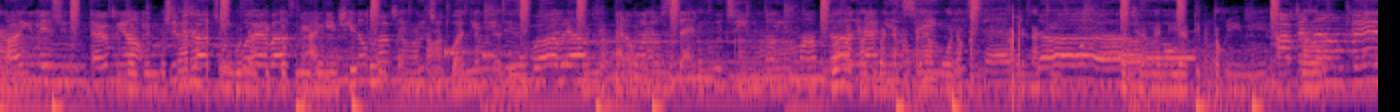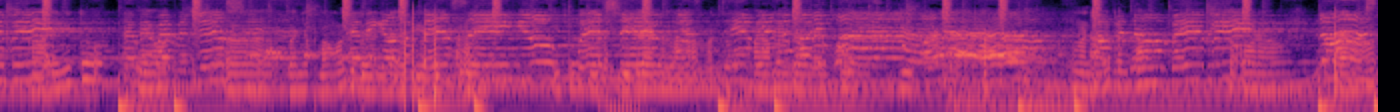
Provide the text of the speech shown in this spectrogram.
nah mungkin sebagian besar pengguna TikTok di Indonesia itu sangat-sangat banyak ya dia banyak gue gak tahu sebanyak apa yang menggunakan aplikasi sosial media TikTok ini. So uh, ini tuh lewat uh, banyak banget di beranda FYP gue itu di, di beranda halaman halaman beranda gue di TikTok mengenai tentang seorang perawat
